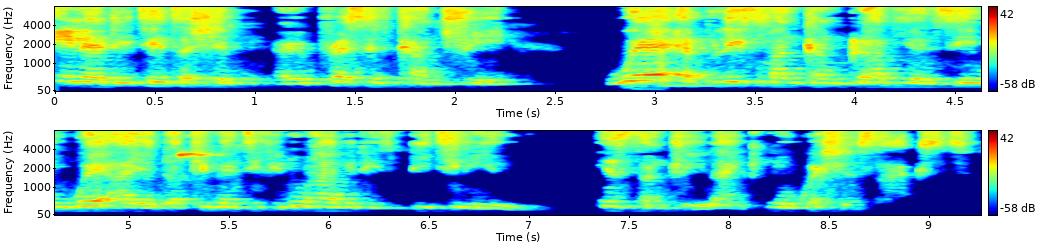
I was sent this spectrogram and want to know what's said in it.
In a dictatorship, a repressive country, where a policeman can grab you and say, Where are your documents? If you don't have it, he's beating you instantly, like no questions asked.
